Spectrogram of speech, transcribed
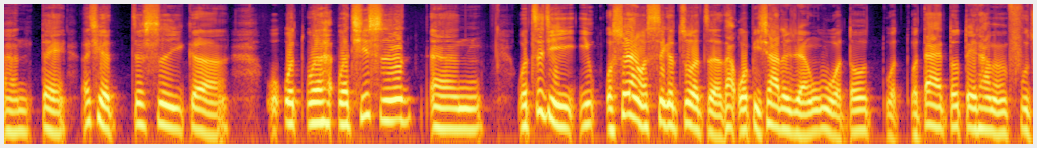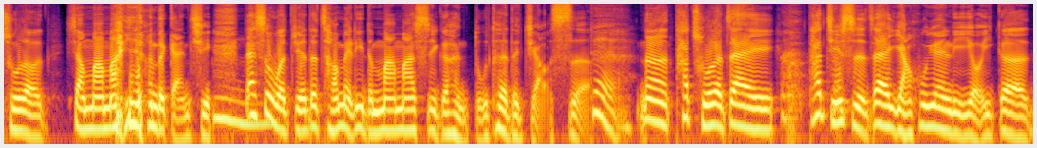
嗯，对，而且这是一个，我我我我其实，嗯，我自己一我虽然我是一个作者，但我笔下的人物，我都我我大家都对他们付出了像妈妈一样的感情。嗯，但是我觉得曹美丽的妈妈是一个很独特的角色。对，那她除了在，她即使在养护院里有一个。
